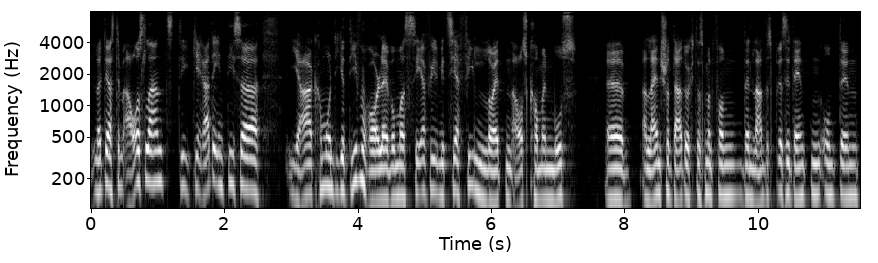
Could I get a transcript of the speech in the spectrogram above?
Leute aus dem Ausland, die gerade in dieser ja, kommunikativen Rolle, wo man sehr viel mit sehr vielen Leuten auskommen muss, äh, allein schon dadurch, dass man von den Landespräsidenten und den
